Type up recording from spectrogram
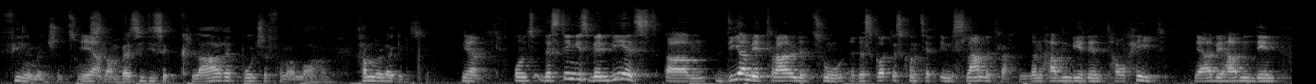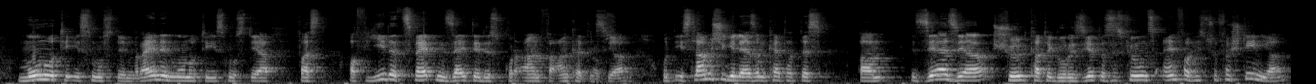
viele Menschen zum ja. Islam, weil sie diese klare Botschaft von Allah haben. Alhamdulillah gibt es. Ja, und das Ding ist, wenn wir jetzt ähm, diametral dazu das Gotteskonzept im Islam betrachten, dann haben wir den Tawhid. Ja, wir haben den Monotheismus, den reinen Monotheismus, der fast auf jeder zweiten Seite des Koran verankert ist. Ja? Und die islamische Gelehrsamkeit hat das ähm, sehr, sehr schön kategorisiert, dass es für uns einfach ist zu verstehen. Ja?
